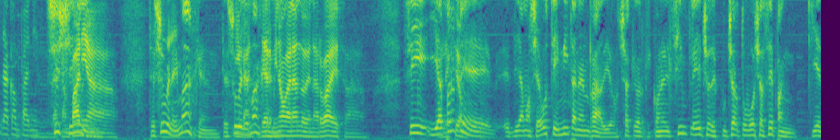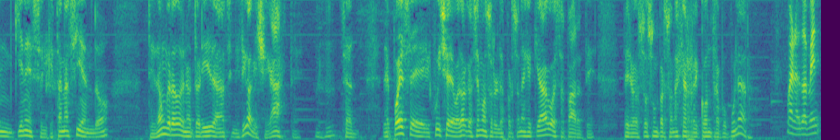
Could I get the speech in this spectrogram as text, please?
la campaña. La Sí, sí. campaña Te sube la imagen, te sube la imagen. terminó ganando de Narváez a Sí, y aparte, elección. eh, digamos, si a vos te imitan en radio, ya que, que con el simple hecho de escuchar tu voz ya sepan quién, quién es el que están haciendo, te da un grado de notoriedad, significa que llegaste. O sea, después eh, el juicio de valor que hacemos sobre los personajes que hago es aparte, pero sos un personaje recontra popular. Bueno, también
